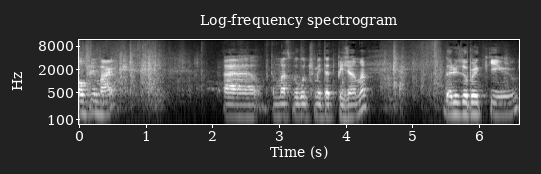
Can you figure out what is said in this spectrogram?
on Primark, uh, Thomas will go to meet that pajama. That is super cute.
